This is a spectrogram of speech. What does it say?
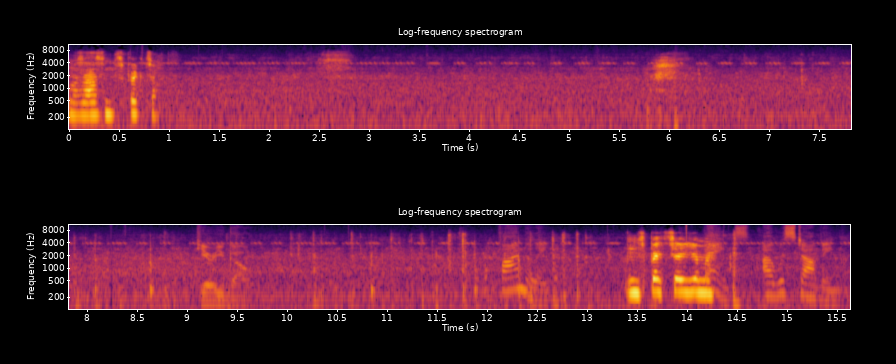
No zaraz inspekcja. Here you go. Finally, Inspekcja idziemy. thanks. I was starving.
